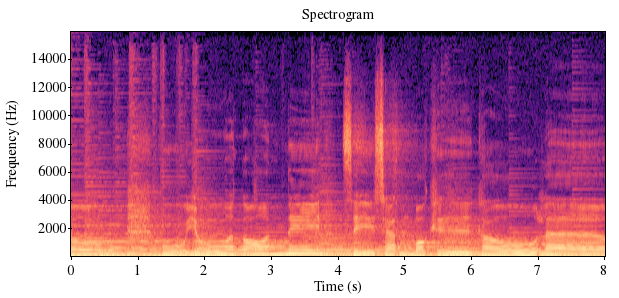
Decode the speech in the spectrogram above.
วหูอยู่ว่าตอนนี้สีแชทบอกคือเก่าแล้ว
